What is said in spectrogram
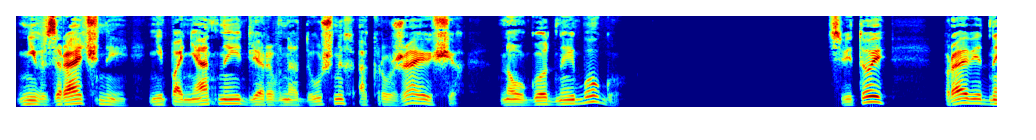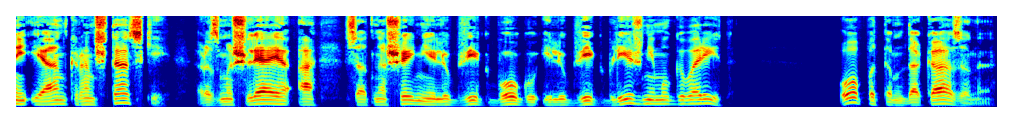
невзрачные, непонятные для равнодушных окружающих, но угодные Богу. Святой праведный Иоанн Кронштадтский, размышляя о соотношении любви к Богу и любви к ближнему, говорит, «Опытом доказано,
